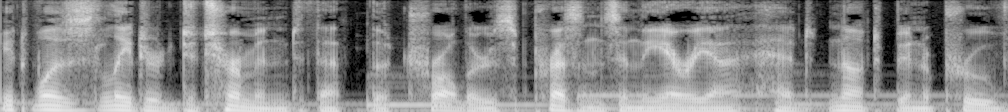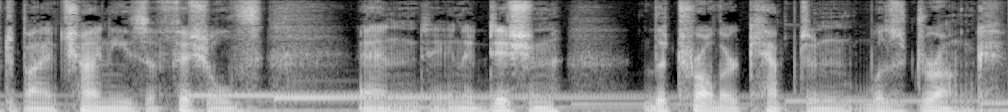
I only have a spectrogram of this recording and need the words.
It was later determined that the trawler's presence in the area had not been approved by Chinese officials, and in addition, the trawler captain was drunk.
